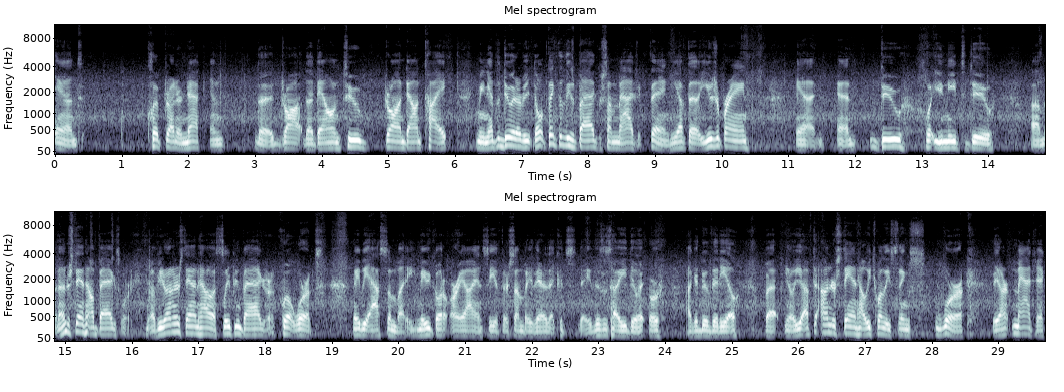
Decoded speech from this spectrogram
and clipped around your neck, and the draw the down tube drawn down tight. I mean, you have to do it every. Don't think that these bags are some magic thing. You have to use your brain and and do what you need to do um, and understand how bags work. You know, if you don't understand how a sleeping bag or a quilt works, maybe ask somebody. Maybe go to REI and see if there's somebody there that could say, this is how you do it, or I could do a video. But, you know, you have to understand how each one of these things work. They aren't magic.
